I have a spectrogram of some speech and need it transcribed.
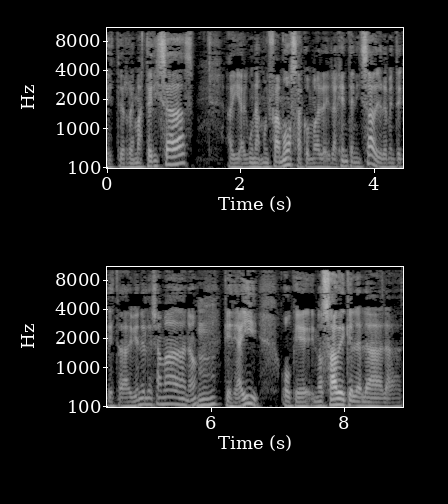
este, remasterizadas hay algunas muy famosas como la, la gente ni sabe obviamente que esta de ahí viene la llamada no que es de ahí o que no sabe que la, la- la-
